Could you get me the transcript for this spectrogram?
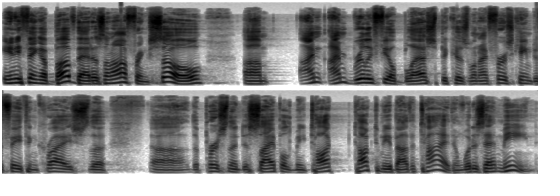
Anything above that is an offering. So, um, I'm, I'm really feel blessed because when I first came to faith in Christ, the, uh, the person that discipled me talked talked to me about the tithe and what does that mean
